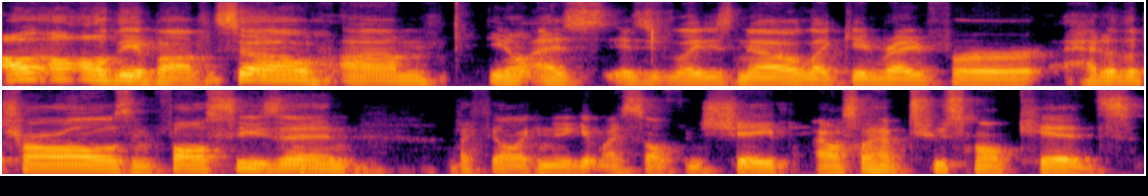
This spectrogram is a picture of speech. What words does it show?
All, all, all the above. So, um, you know, as as you ladies know, like getting ready for head of the Charles and fall season, I feel like I need to get myself in shape. I also have two small kids,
